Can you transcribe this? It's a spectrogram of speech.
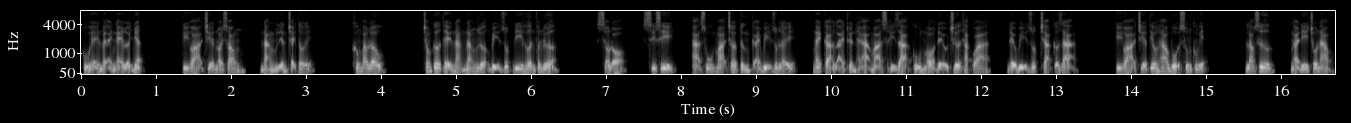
cụ hệ mẹ nghe lời nhất. Kỳ họa chĩa nói xong, nàng liền chạy tới. Không bao lâu, trong cơ thể nàng năng lượng bị rút đi hơn phân nửa. Sau đó xì xì a su mạ chờ từng cái bị rút lấy, ngay cả lái thuyền hạ mạ xì dạ cụ mò đều chưa thả qua, đều bị rút trả cờ dạ. Kỳ họa chia tiêu hao bổ sung không ít. Lao sư, ngài đi chỗ nào?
